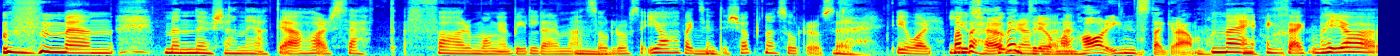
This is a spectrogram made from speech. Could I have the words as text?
Men, men nu känner jag att jag har sett för många bilder med solrosor. Jag har faktiskt inte köpt några solrosor i år. Mm. Man behöver inte det om man har Instagram. Nej, exakt. Men jag,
